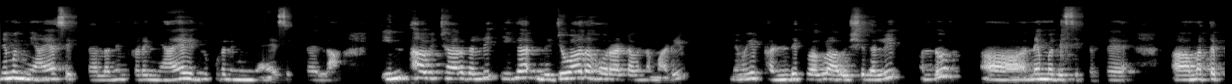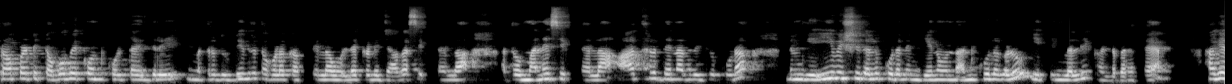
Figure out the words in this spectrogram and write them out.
ನಿಮಗೆ ನ್ಯಾಯ ಸಿಗ್ತಾ ಇಲ್ಲ, ನಿಮ್ ಕಡೆ ನ್ಯಾಯ ಇದ್ರೂ ಕೂಡ ನಿಮಗೆ ನ್ಯಾಯ ಸಿಗ್ತಾ ಇಲ್ಲ. ಇಂಥ ವಿಚಾರದಲ್ಲಿ ಈಗ ನಿಜವಾದ ಹೋರಾಟವನ್ನ ಮಾಡಿ, ನಿಮಗೆ ಖಂಡಿತವಾಗ್ಲೂ ಆ ವಿಷಯದಲ್ಲಿ ಒಂದು, ಆ, ನೆಮ್ಮದಿ ಸಿಕ್ಕತ್ತೆ. ಮತ್ತೆ ಪ್ರಾಪರ್ಟಿ ತಗೋಬೇಕು ಅನ್ಕೊಳ್ತಾ ಇದ್ರಿ, ನಿಮ್ ಹತ್ರ ದುಡ್ಡಿದ್ರೆ ತಗೊಳಕ್ ಆಗ್ತಿಲ್ಲ ಒಳ್ಳೆ ಕಡೆ ಜಾಗ ಸಿಗ್ತಾ ಇಲ್ಲ, ಅಥವಾ ಮನೆ ಸಿಗ್ತಾ ಇಲ್ಲ, ಆ ತರದ್ ಏನಾದ್ರೂ ಇದ್ರೂ ಕೂಡ ನಿಮ್ಗೆ ಈ ವಿಷಯದಲ್ಲೂ ಕೂಡ ನಿಮ್ಗೆ ಏನೋ ಒಂದು ಅನುಕೂಲಗಳು ಈ ತಿಂಗಳಲ್ಲಿ ಕಂಡು ಬರುತ್ತೆ. ಹಾಗೆ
